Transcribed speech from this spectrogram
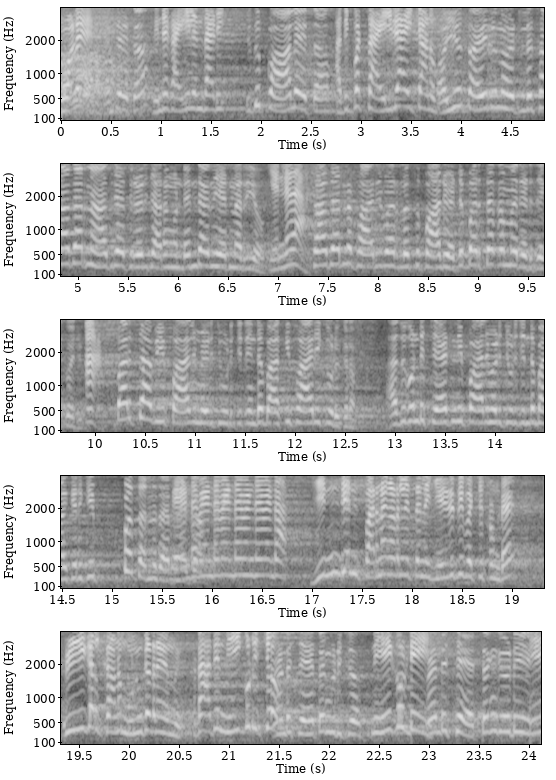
മോളെ എന്തേട്ടാ? നിന്റെ കയ്യിൽ എന്താടി ഇത് പാലേട്ടാ. അതിപ്പോ തൈരായി കാണും അയ്യോ തൈരൊന്നും ആയിട്ടില്ല. സാധാരണ ആദ്യരാത്രി ഒരു ചടങ്ങുണ്ട് എന്താന്ന് ചേട്ടൻ അറിയോ? എന്നതാ? സാധാരണ ഭാര്യമാരുടെ പാലുമായിട്ട് ഭർത്താക്കന്മാരുടെ അടുത്തേക്ക് വരും. ഭർത്താവ് ഈ പാൽ മേടിച്ചു കുടിച്ചിട്ട് എന്റെ ബാക്കി ഭാര്യയ്ക്ക് കൊടുക്കണം. അതുകൊണ്ട് ചേട്ടൻ ഈ പാൽ അടിച്ചു കുടിച്ചിട്ട് ബാക്കി എനിക്ക് ഇപ്പൊ തന്നെ വേണ്ട വേണ്ട വേണ്ട വേണ്ട വേണ്ട. ഇന്ത്യൻ ഭരണഘടനയിൽ തന്നെ എഴുതി വെച്ചിട്ടുണ്ട് സ്ത്രീകൾക്കാണ് മുൻഗണന എന്ന് എടാ ആദ്യം നീ കുടിച്ചോ. വേണ്ട ചേട്ടൻ കുടിച്ചോ. നീ കുട്ടി വേണ്ട ചേട്ടൻ കൂടി. നീ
